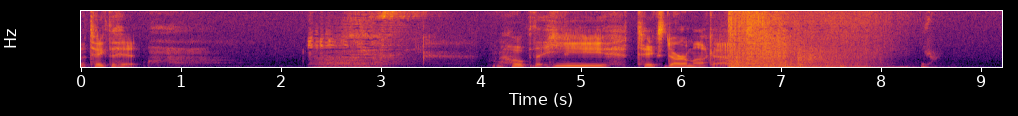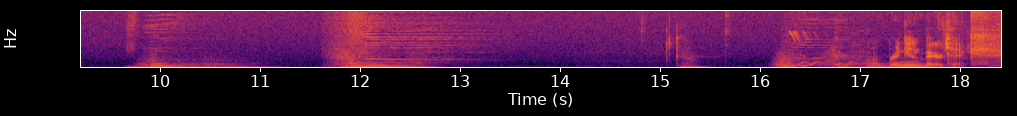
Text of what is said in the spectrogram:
To take the hit. I hope that he takes Darumaka out. I'm to bring in Beartic. don't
